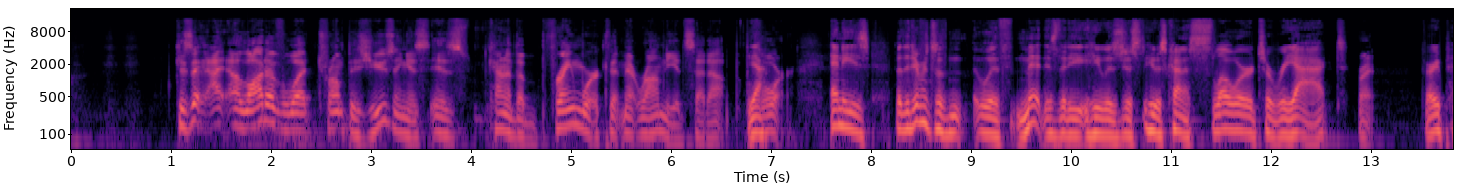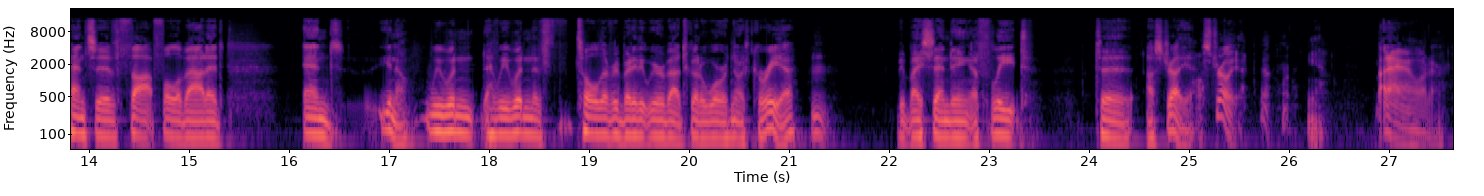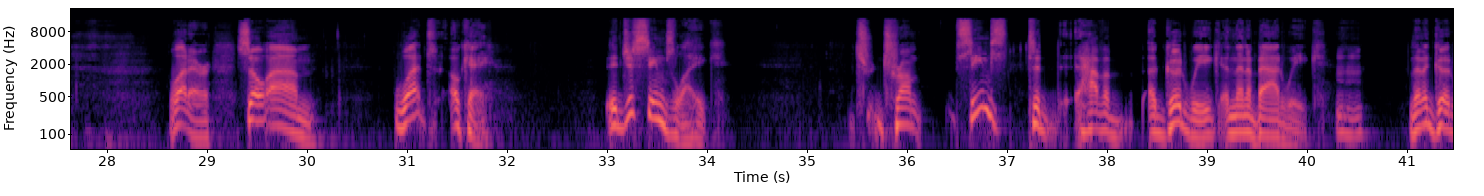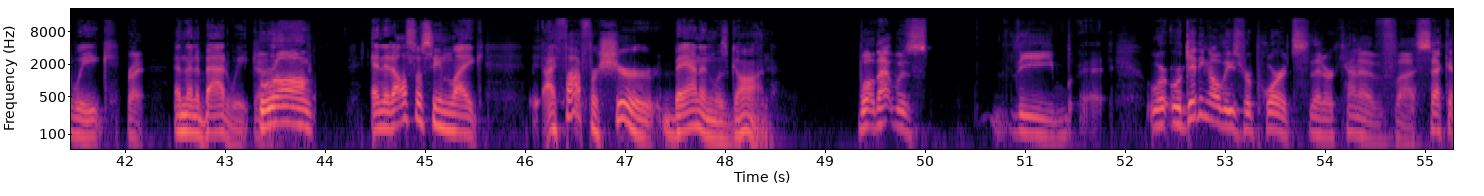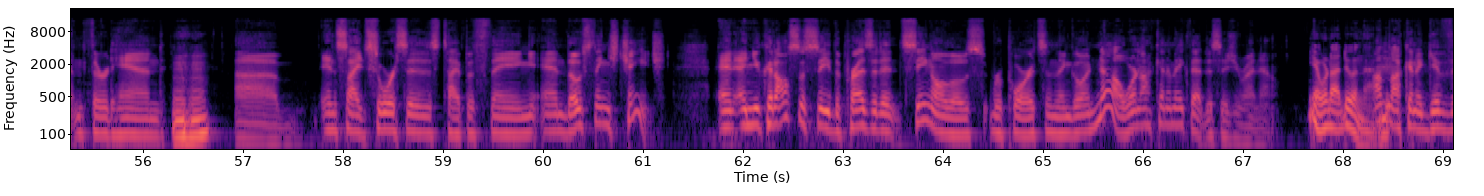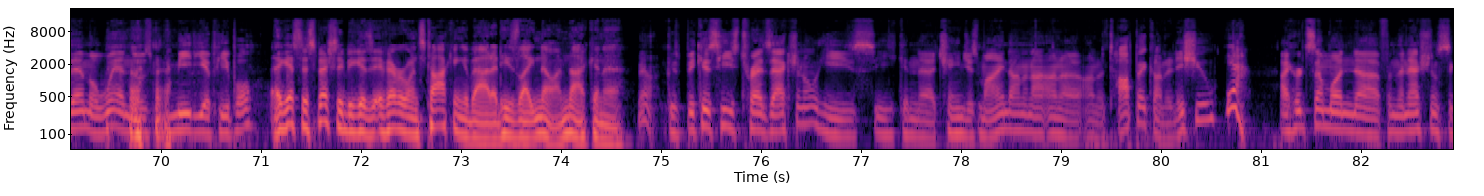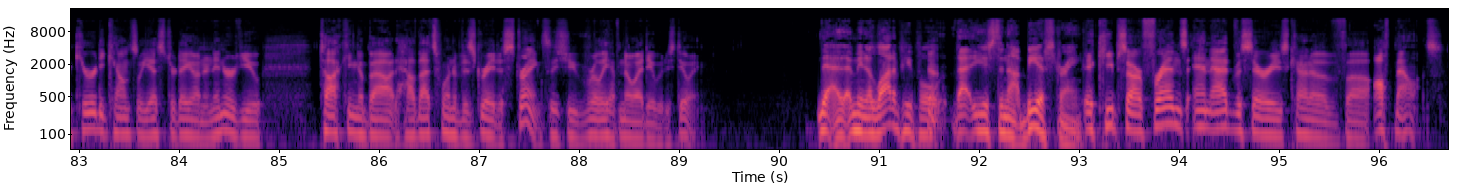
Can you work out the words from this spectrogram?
Because a lot of what Trump is using is is kind of the framework that Mitt Romney had set up before. Yeah. And he's, but the difference with with Mitt is that he, he was just, he was kind of slower to react, Right. very pensive, thoughtful about it. And, you know, we wouldn't, we wouldn't have told everybody that we were about to go to war with North Korea by sending a fleet to Australia. Australia. Yeah. Yeah. But I don't know, whatever. Whatever. So, um, what, okay. It just seems like tr- Trump seems to have a, a good week and then a bad week. Mm-hmm. Then a good week. Right. And then a bad week. Wrong. And it also seemed like I thought for sure Bannon was gone. Well, that was the. Uh, we're, we're getting all these reports that are kind of uh, second and third hand, uh, inside sources type of thing, and those things change. And and you could also see the president seeing all those reports and then going, "No, we're not going to make that decision right now. Yeah, we're not doing that. I'm not going to give them a win." Those media people, I guess especially because if everyone's talking about it, he's like, no, I'm not going to. yeah, because because he's transactional. He's he can uh, change his mind on an, on a on a topic on an issue. Yeah. I heard someone uh, from the National Security Council yesterday on an interview talking about how that's one of his greatest strengths is you really have no idea what he's doing. Yeah, I mean, a lot of people that used to not be a strength. It keeps our friends and adversaries kind of uh, off balance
